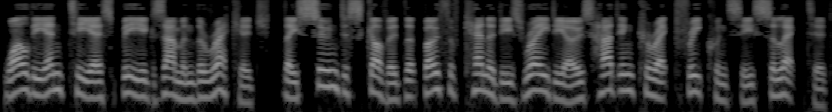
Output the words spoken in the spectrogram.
While the NTSB examined the wreckage, they soon discovered that both of Kennedy's radios had incorrect frequencies selected.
